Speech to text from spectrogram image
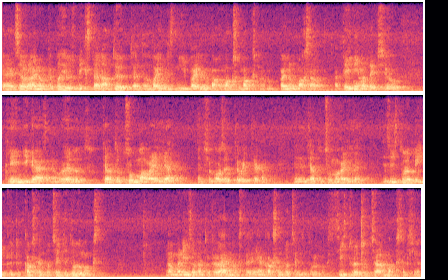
Äh, see on ainuke põhjus, miks täna töötajad on valmis nii palju maksu maksma, palju nad maksavad, nad teenivad, eks ju, kliendi käest nagu öeldud, teatud summa välja, eks ju, koos ettevõtjaga, teatud summa välja ja siis tuleb riik, ütleb kakskümmend protsenti tulumaks. no mõni saab natuke vähem maksta, on ju, kakskümmend protsenti tulumaks, siis tuleb sotsiaalmaks, eks ju,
